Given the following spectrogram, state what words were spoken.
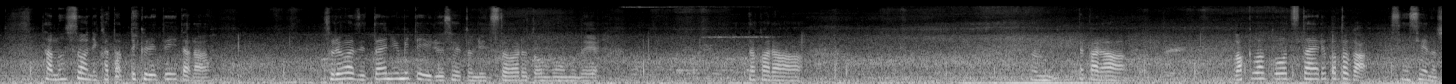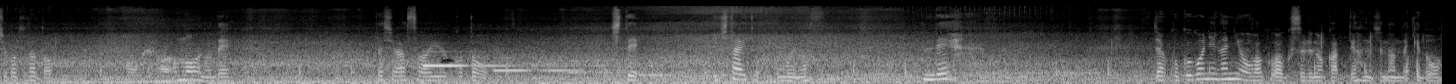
楽しそうに語ってくれていたらそれは絶対に見ている生徒に伝わると思うのでだからうん、だからワクワクを伝えることが先生の仕事だと思うので私はそういうことをしていきたいと思います。でじゃあ国語に何をワクワクするのかって話なんだけど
